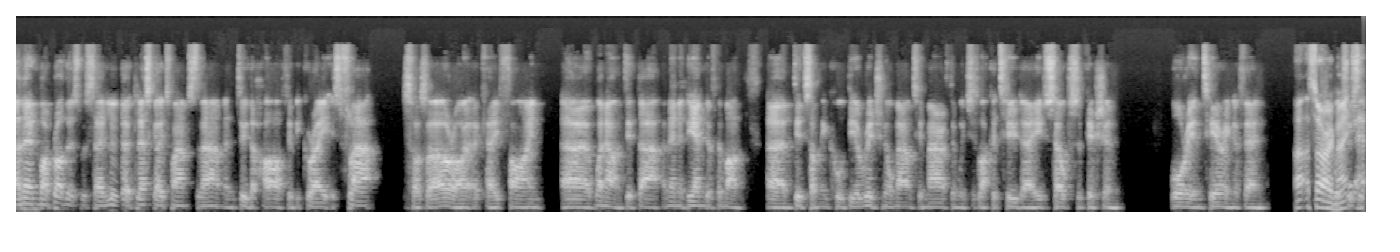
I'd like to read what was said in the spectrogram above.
and then my brothers were saying, "Look, let's go to Amsterdam and do the half. It'd be great. It's flat." So I was like, "All right, okay, fine." Uh, went out and did that, and then at the end of the month, uh, did something called the Original Mountain Marathon, which is like a two-day self-sufficient orienteering event. Uh, sorry, mate. was-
